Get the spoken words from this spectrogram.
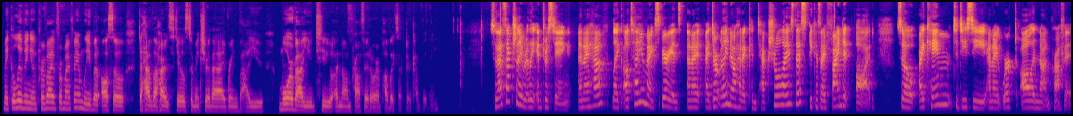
make a living and provide for my family, but also to have the hard skills to make sure that I bring value, more value to a nonprofit or a public sector company. So that's actually really interesting. And I have, like, I'll tell you my experience, and I, I don't really know how to contextualize this because I find it odd. So I came to DC and I worked all in nonprofit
